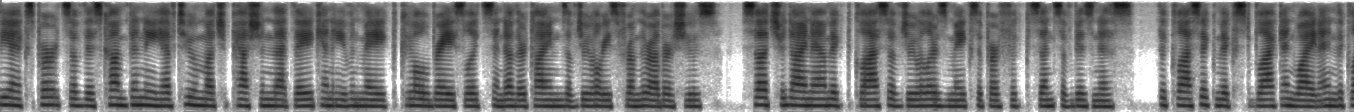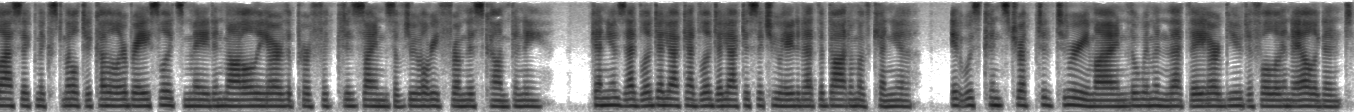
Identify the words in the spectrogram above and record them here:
The experts of this company have too much passion that they can even make cool bracelets and other kinds of jewelries from the rubber shoes. Such a dynamic class of jewelers makes a perfect sense of business. The classic mixed black and white and the classic mixed multicolor bracelets made in Mali are the perfect designs of jewelry from this company. Kenya's Adele Dejak Adele Dejak is situated at the bottom of Kenya. It was constructed to remind the women that they are beautiful and elegant.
